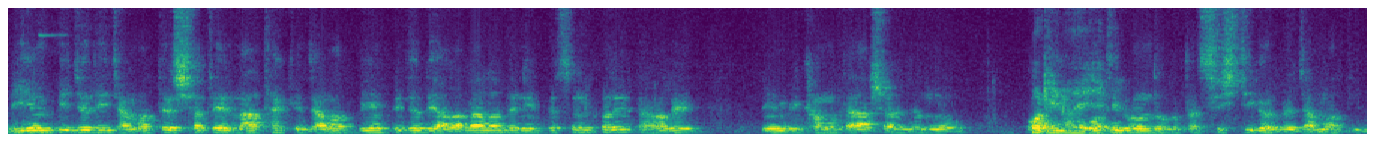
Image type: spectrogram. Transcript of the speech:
বিএনপি যদি জামাতের সাথে না থাকে জামাত বিএনপি যদি আলাদা আলাদা নির্বাচন করে তাহলে বিএনপি ক্ষমতায় আসার জন্য কঠিন হয়ে প্রতিবন্ধকতা সৃষ্টি করবে জামাতই।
